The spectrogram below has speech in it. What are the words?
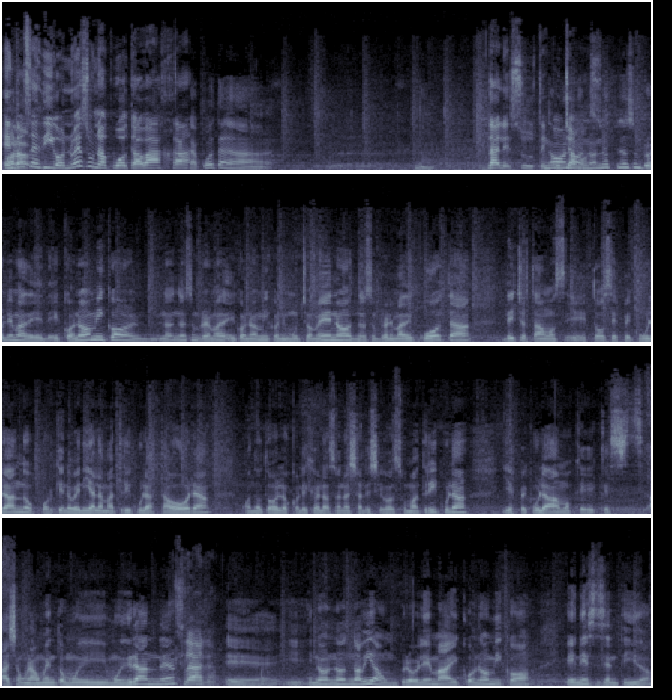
Entonces digo, no es una cuota baja. La cuota... No. Dale, Su, te no, escuchamos. No, no, no, no es un problema de, de económico, no, no es un problema económico ni mucho menos, no es un problema de cuota. De hecho, estábamos eh, todos especulando por qué no venía la matrícula hasta ahora, cuando todos los colegios de la zona ya les llegó su matrícula, y especulábamos que, que haya un aumento muy, muy grande. Claro. Eh, y y no, no, no había un problema económico en ese sentido.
